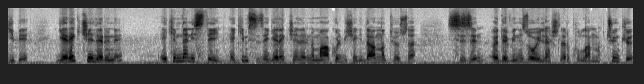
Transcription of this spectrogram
Gibi gerekçelerini hekimden isteyin. Hekim size gerekçelerini makul bir şekilde anlatıyorsa sizin ödeviniz o ilaçları kullanmak. Çünkü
